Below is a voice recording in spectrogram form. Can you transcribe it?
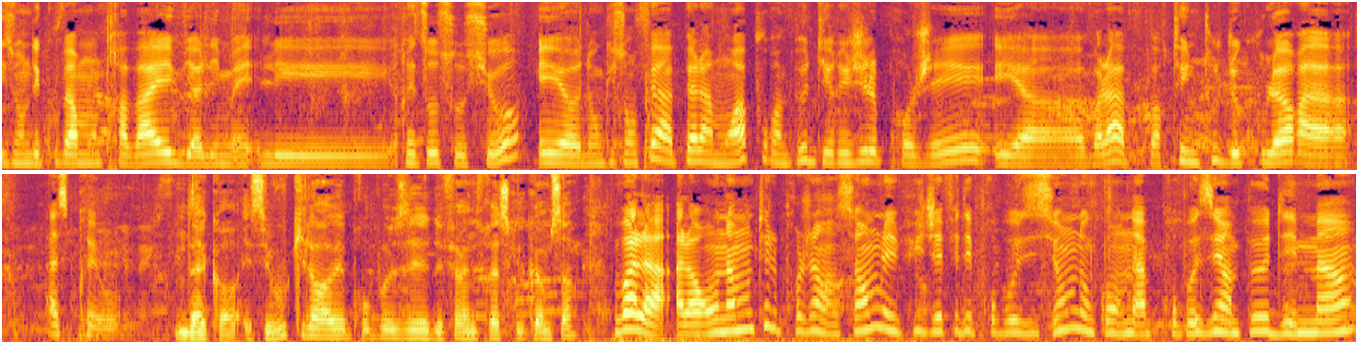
ils ont découvert mon travail via les, réseaux sociaux. Et euh, donc ils ont fait appel à moi pour un peu diriger le projet et euh, voilà apporter une touche de couleur à, à ce préau. D'accord. Et c'est vous qui leur avez proposé de faire une fresque comme ça? Voilà, alors on a monté le projet et puis j'ai fait des propositions. Donc on a proposé un peu des mains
